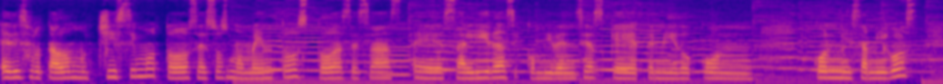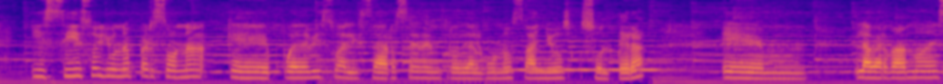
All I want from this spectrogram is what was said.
He disfrutado muchísimo todos esos momentos, todas esas eh, salidas y convivencias que he tenido con, con mis amigos y sí soy una persona que puede visualizarse dentro de algunos años soltera. Em, La verdad no es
